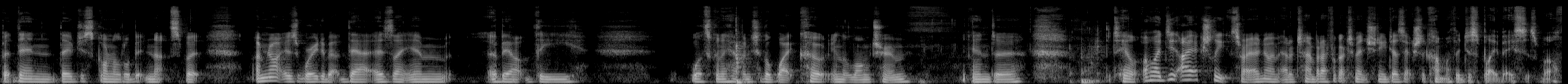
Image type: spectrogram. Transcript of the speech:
But then they've just gone a little bit nuts. But I'm not as worried about that as I am about the what's going to happen to the white coat in the long term. And uh, the tail. Oh, I did. I actually. Sorry, I know I'm out of time, but I forgot to mention he does actually come with a display base as well.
